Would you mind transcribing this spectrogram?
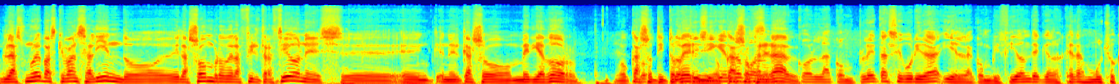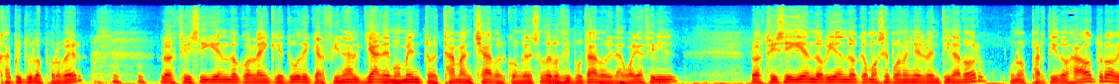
las nuevas que van saliendo, el asombro de las filtraciones eh, en el caso mediador, o caso Tito Berni, o caso con- general? Con la completa seguridad y en la convicción de que nos quedan muchos capítulos por ver. Lo estoy siguiendo con la inquietud de que al final ya de momento está manchado el Congreso de los Diputados y la Guardia Civil. Lo estoy siguiendo viendo cómo se ponen el ventilador, unos partidos a otros,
